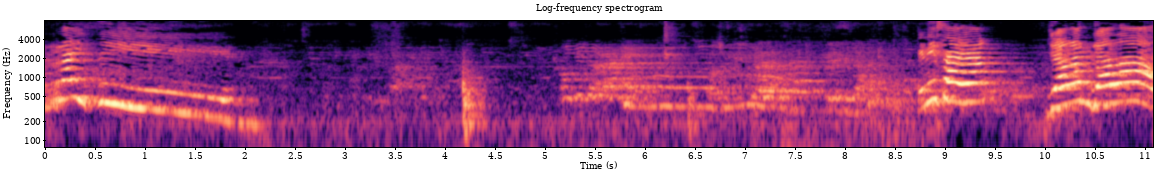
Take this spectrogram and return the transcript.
Rising. Ini sayang, jangan galau.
